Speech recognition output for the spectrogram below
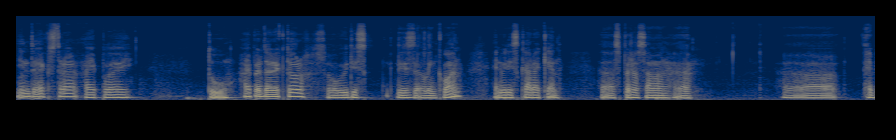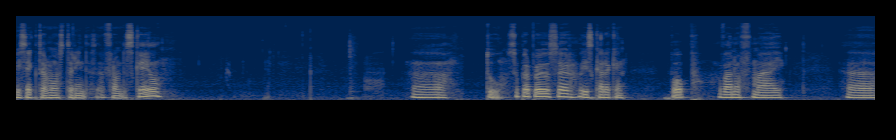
In the extra, I play two Hyper Director. So with this, this is a link one, and with this card I can uh, special summon uh, uh, Abyss Actor monster the, from the scale. Uh, two Super Producer. With can pop one of my uh,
